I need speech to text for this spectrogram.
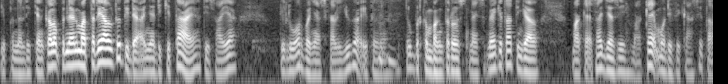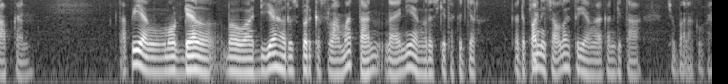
di penelitian. Kalau penelitian material itu tidak hanya di kita ya, di saya di luar banyak sekali juga itu mm-hmm. itu berkembang terus nah sebenarnya kita tinggal pakai saja sih pakai modifikasi terapkan tapi yang model bahwa dia harus berkeselamatan nah ini yang harus kita kejar ke depan ya. insya Allah itu yang akan kita coba lakukan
